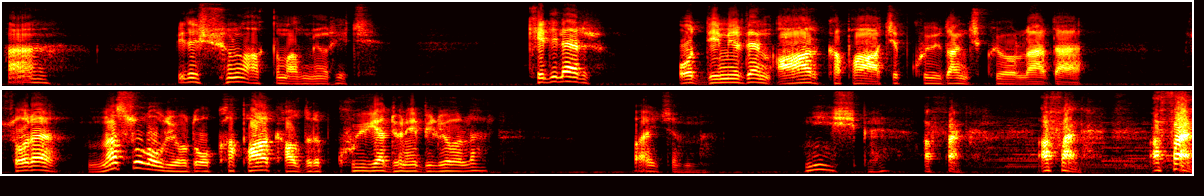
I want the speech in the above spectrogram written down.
Ha. Bir de şunu aklım almıyor hiç. Kediler o demirden ağır kapağı açıp kuyudan çıkıyorlar da sonra nasıl oluyordu o kapağı kaldırıp kuyuya dönebiliyorlar? Vay canına. Ne iş be? Affan. Affan. Affan.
